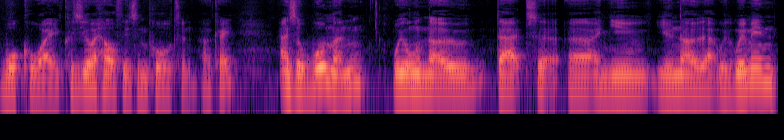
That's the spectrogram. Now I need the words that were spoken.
walk away because your health is important, okay? As a woman, we all know that, uh, uh, and you, you know that with women,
